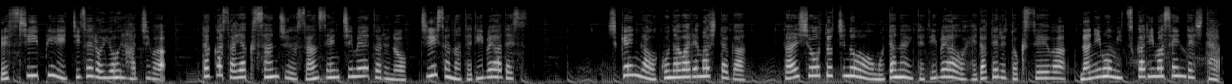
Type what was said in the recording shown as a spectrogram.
SCP-1048 は、高さ約 33cm の小さなテディベアです。試験が行われましたが、対象と知能を持たないテディベアを隔てる特性は何も見つかりませんでした。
